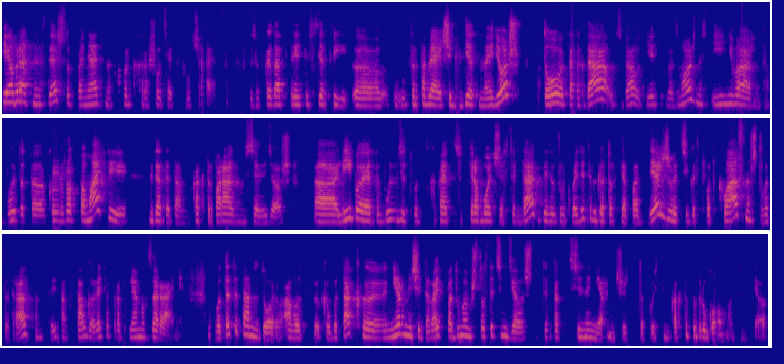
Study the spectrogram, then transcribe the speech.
И обратная связь, чтобы понять, насколько хорошо у тебя это получается. То есть вот когда ты эти все три э, составляющие где-то найдешь, то тогда у тебя вот есть возможность, и неважно, там будет это кружок по мафии, где ты там как-то по-разному себя ведешь, а, либо это будет вот какая-то все-таки рабочая среда, где руководитель готов тебя поддерживать и говорит, вот классно, что в этот раз там, ты там, стал говорить о проблемах заранее. Вот это там здорово. А вот как бы так э, нервничать, давайте подумаем, что с этим делать, что ты так сильно нервничаешь, допустим, как-то по-другому это сделать.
